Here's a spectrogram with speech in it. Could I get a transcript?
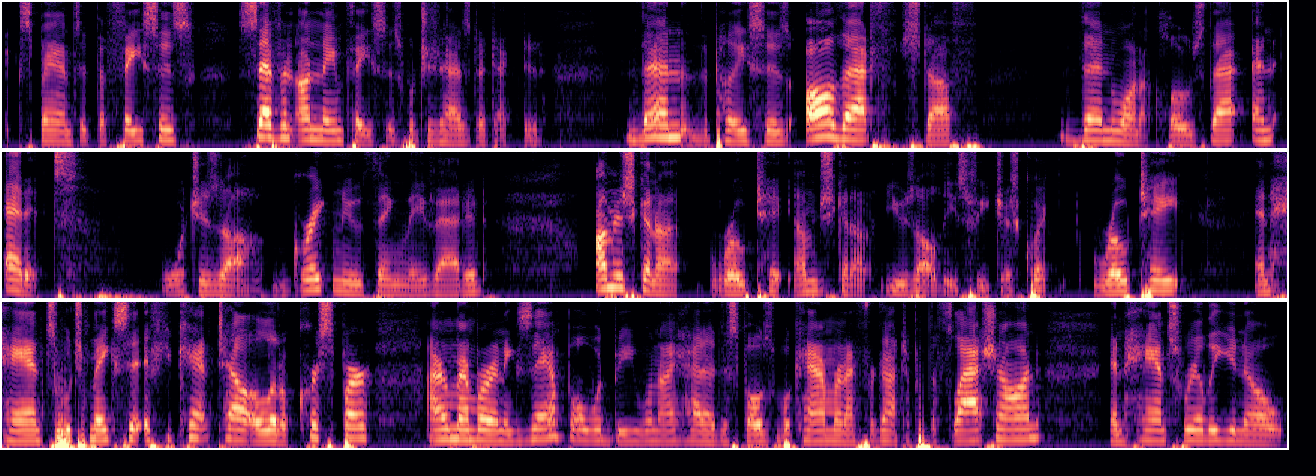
expands it The faces, seven unnamed faces, which it has detected then the places, all that stuff. Then want to close that and edit, which is a great new thing they've added. I'm just gonna rotate. I'm just gonna use all these features quick. Rotate, enhance, which makes it, if you can't tell, a little crisper. I remember an example would be when I had a disposable camera and I forgot to put the flash on. Enhance really, you know,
